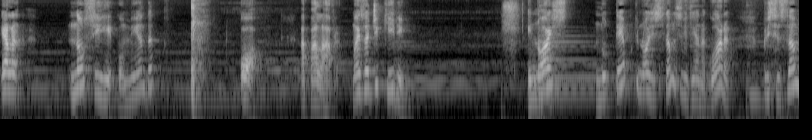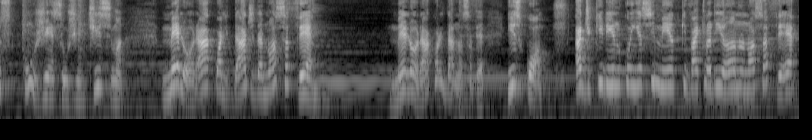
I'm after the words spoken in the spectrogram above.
Ela não se recomenda. Ó, a palavra, mas adquire. E nós, no tempo que nós estamos vivendo agora, precisamos, com urgência urgentíssima, melhorar a qualidade da nossa fé. Melhorar a qualidade da nossa fé. Isso como? Adquirindo conhecimento que vai clareando nossa fé.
